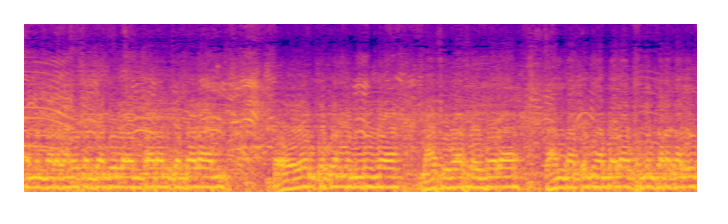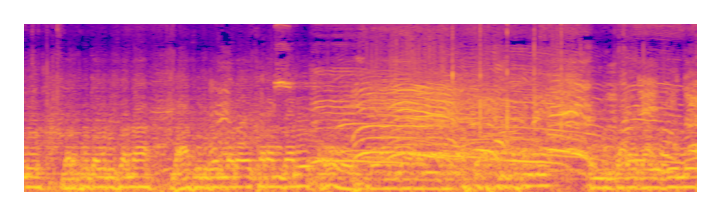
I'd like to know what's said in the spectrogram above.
Sementara kalau terjadi lemparan ke dalam. Untuk yang masih bola tangga punya bola sementara kali ini berputar di sana masih di pada Karam oh. Sementara kali ini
